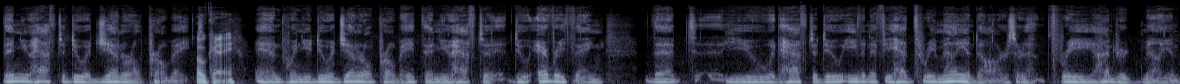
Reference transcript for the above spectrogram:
then you have to do a general probate. okay. And when you do a general probate, then you have to do everything that you would have to do even if you had $3 million or $300 million.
